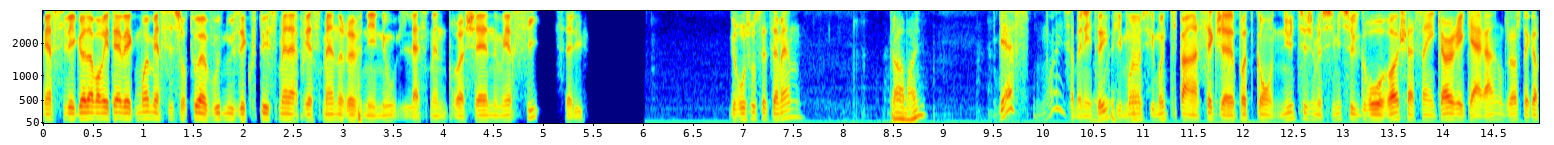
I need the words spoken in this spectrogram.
Merci, les gars, d'avoir été avec moi. Merci surtout à vous de nous écouter semaine après semaine. Revenez-nous la semaine prochaine. Merci. Salut. Gros show cette semaine? Quand même. Yes, oui, ça a bien été. Ouais. Puis moi, c'est moi qui pensais que j'avais pas de contenu. Tu sais, je me suis mis sur le gros rush à 5h40. Genre, j'étais comme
